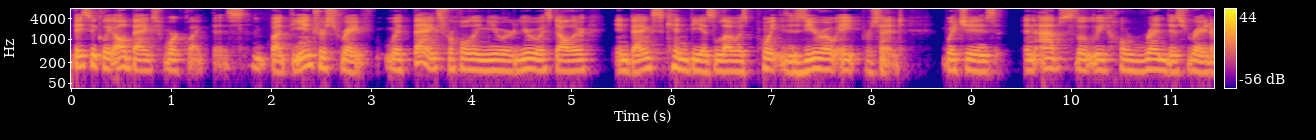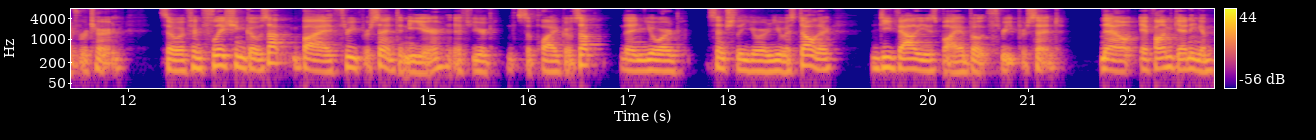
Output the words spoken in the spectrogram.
basically, all banks work like this. But the interest rate with banks for holding your US dollar in banks can be as low as 0.08%, which is an absolutely horrendous rate of return. So if inflation goes up by 3% in a year, if your supply goes up, then your essentially your US dollar devalues by about 3%. Now, if I'm getting a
